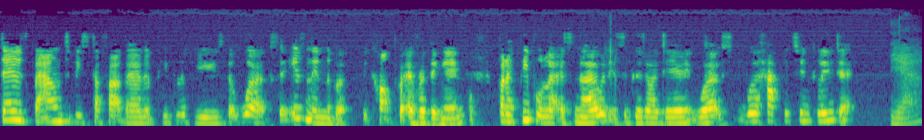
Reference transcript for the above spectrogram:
there's bound to be stuff out there that people have used that works that isn't in the book. We can't put everything in, but if people let us know and it's a good idea and it works, we're happy to include it. Yeah.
